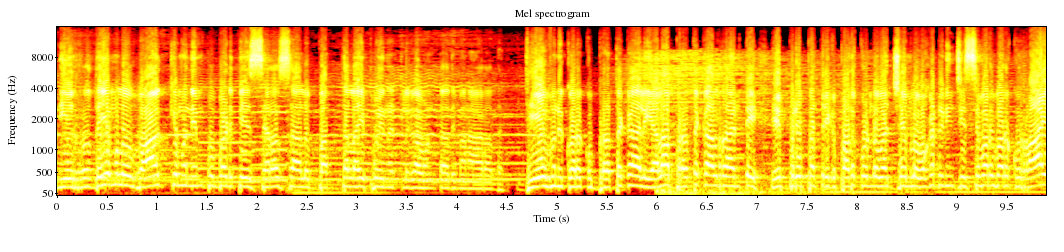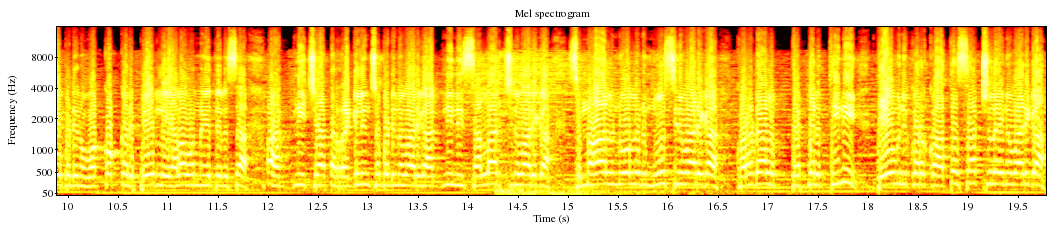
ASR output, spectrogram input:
నీ హృదయంలో వాక్యము నింపబడితే సరసాలు బత్తలైపోయినట్లుగా ఉంటుంది మన ఆరాధన. దేవుని కొరకు బ్రతకాలి. ఎలా బ్రతకాలరా అంటే ఎప్పుడు పత్రిక పదకొండవ అధ్యాయంలో ఒకటి నుంచి చివరి వరకు రాయబడిన ఒక్కొక్కరి పేర్లు ఎలా ఉన్నాయో తెలుసా? అగ్ని చేత రగిలించబడిన వారిగా అగ్నిని సల్లార్చిన వారిగా సింహాల నోళ్ళను మూసిన వారిగా కొరడాలు దెబ్బలు తిని దేవుని కొరకు అతసాక్షులైన వారిగా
